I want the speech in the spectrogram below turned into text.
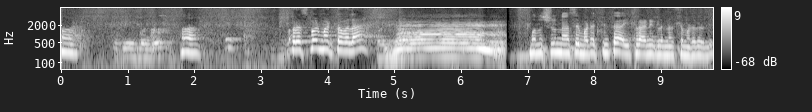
ಹಾಂ. ಹಾಂ. ರೆಸ್ಪಾಂಡ್ ಮಾಡ್ತಾವಲ್ಲ? ಮನುಷ್ಯರನ್ನ ಆಸೆ ಮಾಡೋಕ್ಕಿಂತ ಈ ಪ್ರಾಣಿಗಳನ್ನ ಆಸೆ ಮಾಡೋದ್ರಲ್ಲಿ.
